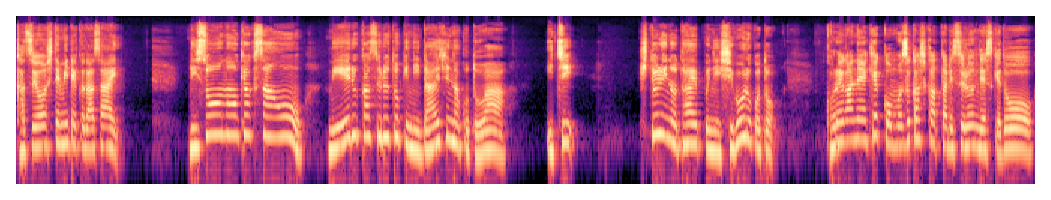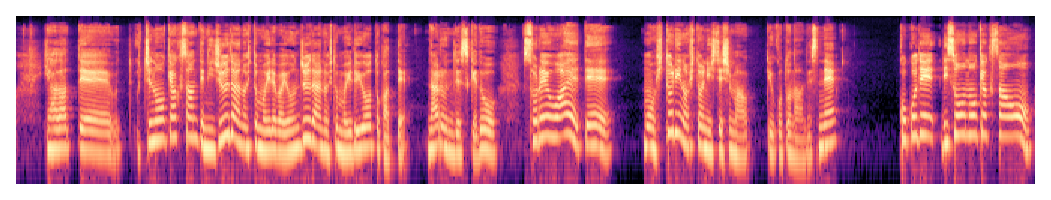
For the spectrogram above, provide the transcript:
活用してみてください。理想のお客さんを見える化するときに大事なことは、1、一人のタイプに絞ること。これがね、結構難しかったりするんですけど、いやだって、うちのお客さんって20代の人もいれば40代の人もいるよとかってなるんですけど、それをあえてもう一人の人にしてしまうっていうことなんですね。ここで理想のお客さんを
